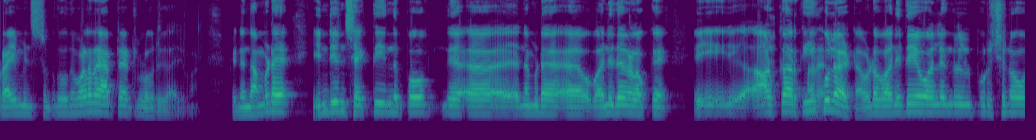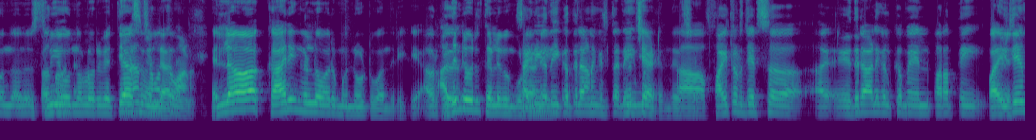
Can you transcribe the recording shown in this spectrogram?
പ്രൈം മിനിസ്റ്റർക്ക് തോന്നുന്നത് വളരെ ആപ്റ്റായിട്ടുള്ള ഒരു കാര്യമാണ്. പിന്നെ നമ്മുടെ ഇന്ത്യൻ ശക്തി ഇന്നിപ്പോൾ നമ്മുടെ വനിതകളൊക്കെ ഈ ആൾക്കാർക്ക്. ഈക്വലായിട്ട് അവിടെ വനിതയോ അല്ലെങ്കിൽ പുരുഷനോ സ്ത്രീയോ എന്നുള്ള ഒരു വ്യത്യാസമില്ല എല്ലാ കാര്യങ്ങളിലും അവർ മുന്നോട്ട് വന്നിരിക്കുക. അതിന്റെ ഒരു തെളിവും കൂടെ നീക്കത്തിലാണെങ്കിൽ തീർച്ചയായിട്ടും ഫൈറ്റർ ജെറ്റ്സ് എതിരാളികൾക്ക് മേൽ പറത്തി പൈലറ്റ്. വിജയം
